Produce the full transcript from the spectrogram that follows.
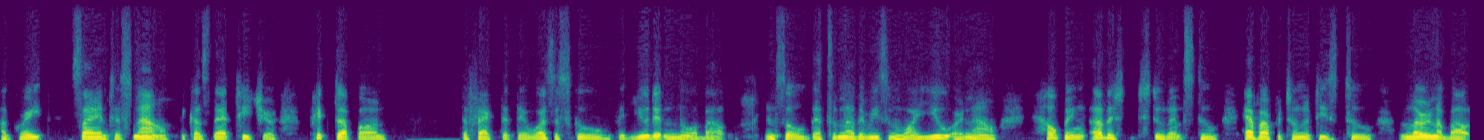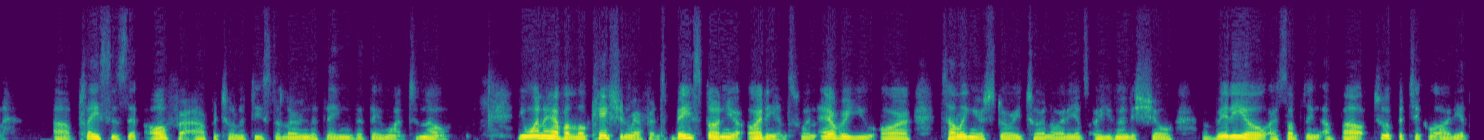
a great scientist now, because that teacher picked up on the fact that there was a school that you didn't know about and so that's another reason why you are now helping other students to have opportunities to learn about uh, places that offer opportunities to learn the thing that they want to know. You want to have a location reference based on your audience. Whenever you are telling your story to an audience, or you're going to show a video or something about to a particular audience,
